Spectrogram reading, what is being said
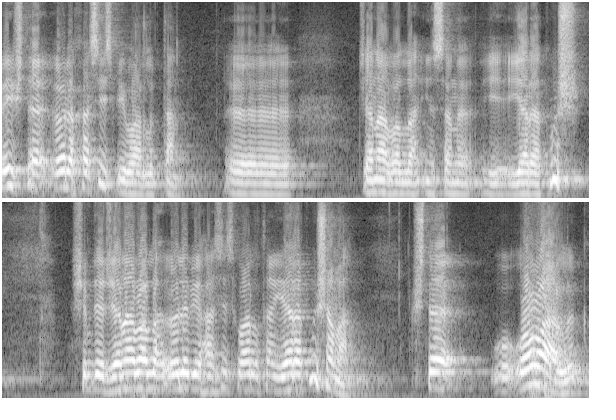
Ve işte öyle hasis bir varlıktan e, Cenab-ı Allah insanı yaratmış. Şimdi Cenab-ı Allah öyle bir hasis varlıktan yaratmış ama işte o, o varlık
